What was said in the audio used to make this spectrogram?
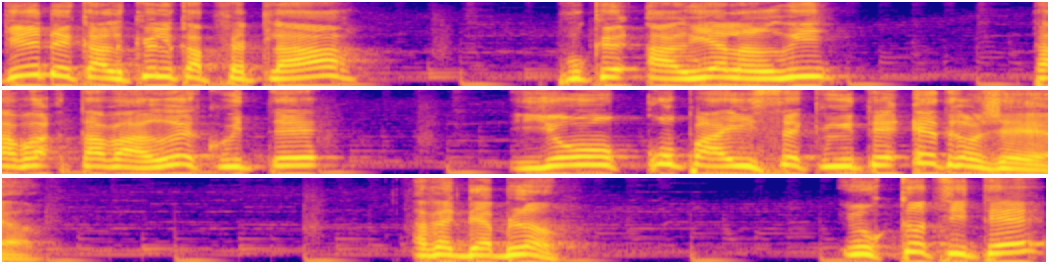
il y a des calculs qu'a fait là pour que Ariel Henry va recruter une compagnie sécurité étrangère avec des blancs. Une quantité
